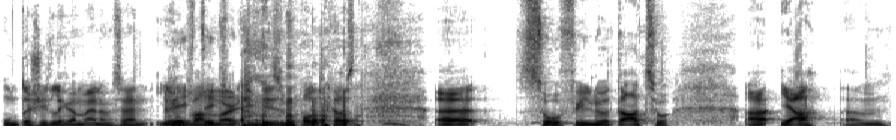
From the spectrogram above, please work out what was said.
unterschiedlicher Meinung sein, irgendwann Richtig. mal in diesem Podcast. Äh, so viel nur dazu. ja, ähm,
